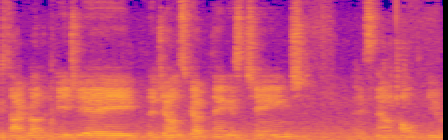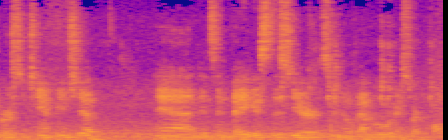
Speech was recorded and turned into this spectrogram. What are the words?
To talk about. The PGA, the Jones Cup thing has changed. It's now called the University Championship, And it's in Vegas this year, it's in November when I start Paul.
